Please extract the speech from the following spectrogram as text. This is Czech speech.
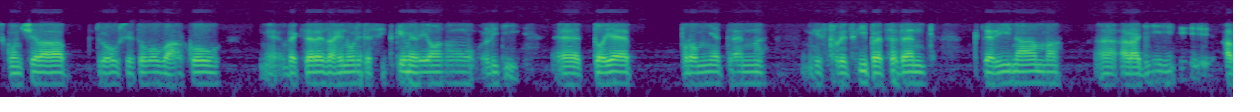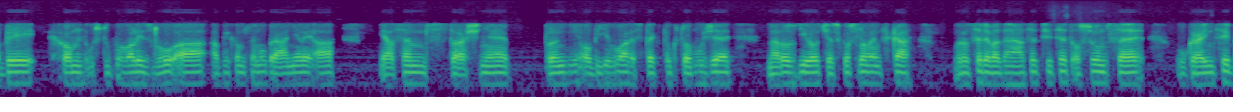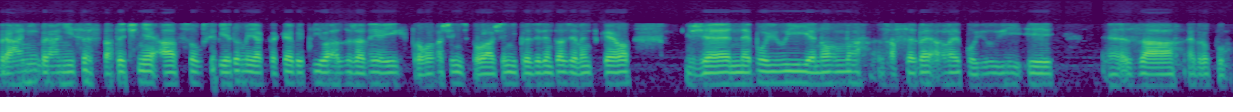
skončila druhou světovou válkou, ve které zahynuli desítky milionů lidí. To je pro mě ten historický precedent, který nám radí, abychom neustupovali zlu a abychom se mu bránili. A já jsem strašně plný obdivu a respektu k tomu, že na rozdíl od Československa v roce 1938 se Ukrajinci brání, brání se statečně a jsou si vědomi, jak také vyplývá z řady jejich prohlášení, z prohlášení prezidenta Zelenského, že nebojují jenom za sebe, ale bojují i e, za Evropu.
